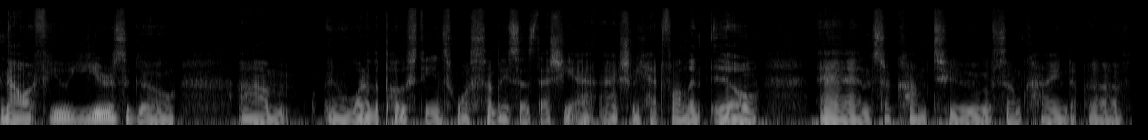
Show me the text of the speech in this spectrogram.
Now, a few years ago, um, in one of the postings, was somebody says that she a- actually had fallen ill and succumbed to some kind of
